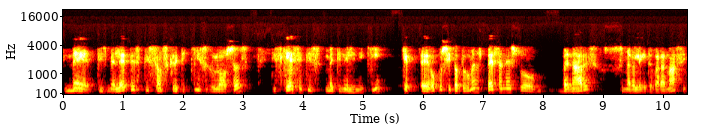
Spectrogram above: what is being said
με τις μελέτες της σανσκριτικής γλώσσας, τη σχέση της με την ελληνική και ε, όπως είπα προηγουμένως πέθανε στο Μπενάρες, σήμερα λέγεται Βαρανάση,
